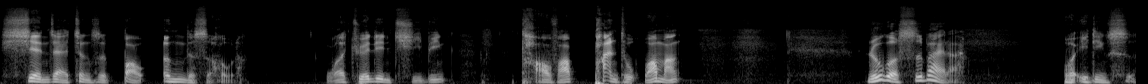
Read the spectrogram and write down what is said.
现在正是报恩的时候了。我决定起兵讨伐。叛徒王莽，如果失败了，我一定死。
